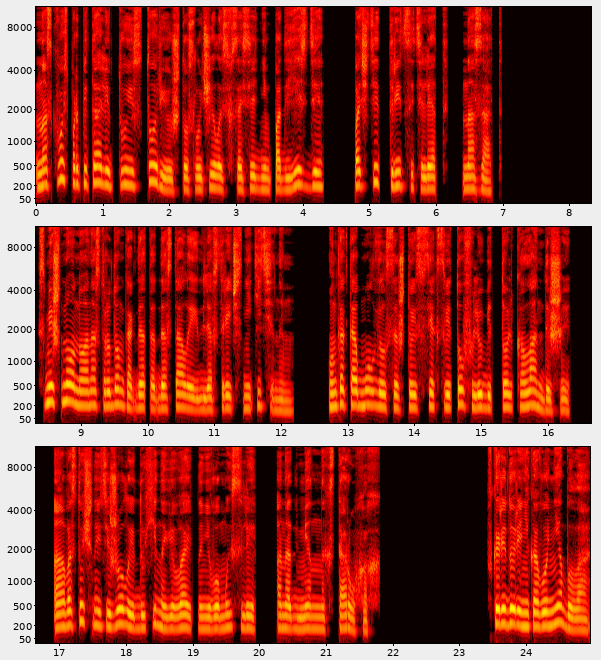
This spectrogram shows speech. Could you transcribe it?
насквозь пропитали ту историю, что случилось в соседнем подъезде почти 30 лет назад. Смешно, но она с трудом когда-то достала их для встреч с Никитиным. Он как-то обмолвился, что из всех цветов любит только ландыши, а восточные тяжелые духи навевают на него мысли о надменных старухах. В коридоре никого не было,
